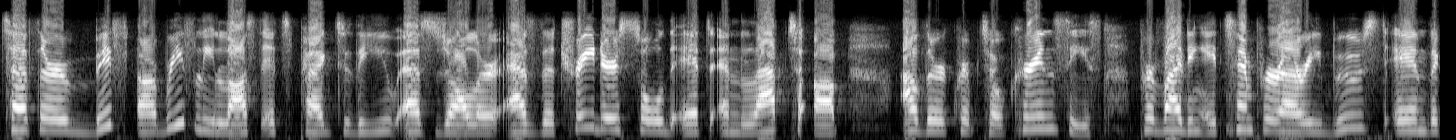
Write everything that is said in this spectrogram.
Tether brief, uh, briefly lost its peg to the US dollar as the traders sold it and lapped up other cryptocurrencies, providing a temporary boost in the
